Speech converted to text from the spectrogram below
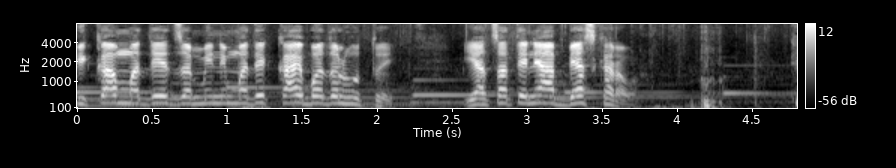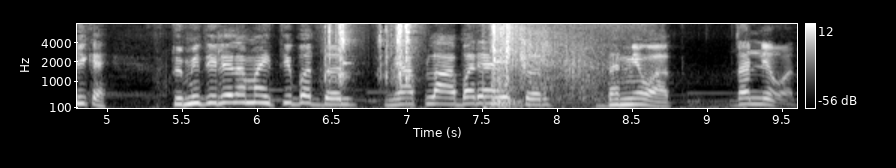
पिकामध्ये जमिनीमध्ये काय बदल होतोय याचा त्याने अभ्यास करावा. ठीक आहे. तुम्ही दिलेल्या माहितीबद्दल मी आपला आभारी आहे सर. धन्यवाद. धन्यवाद.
